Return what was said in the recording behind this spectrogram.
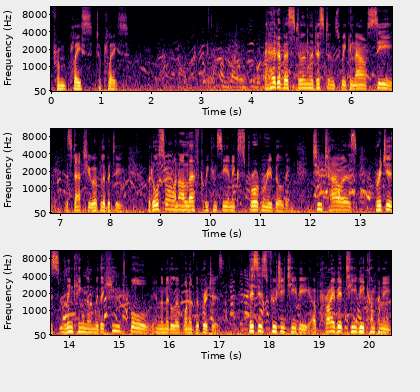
from place to place. Ahead of us, still in the distance, we can now see the Statue of Liberty. But also on our left, we can see an extraordinary building. Two towers, bridges linking them with a huge bull in the middle of one of the bridges. This is Fuji TV, a private TV company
